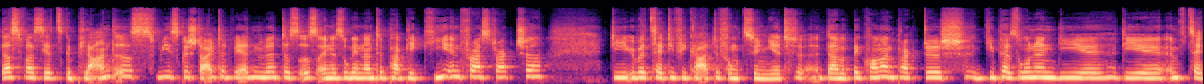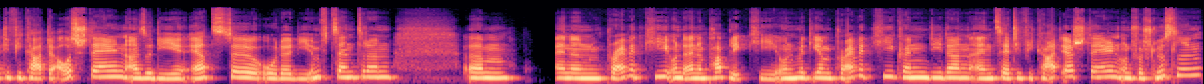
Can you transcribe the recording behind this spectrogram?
das, was jetzt geplant ist, wie es gestaltet werden wird, das ist eine sogenannte Public Key Infrastructure, die über Zertifikate funktioniert. Da bekommen praktisch die Personen, die die Impfzertifikate ausstellen, also die Ärzte oder die Impfzentren, ähm, einen Private Key und einen Public Key. Und mit ihrem Private Key können die dann ein Zertifikat erstellen und verschlüsseln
